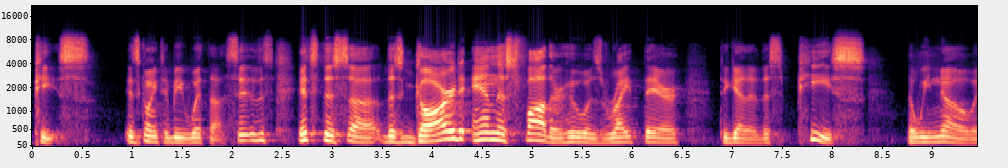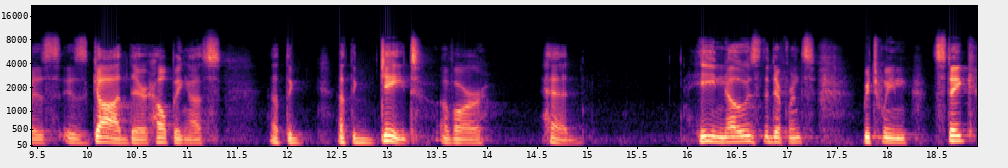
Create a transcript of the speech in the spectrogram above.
peace is going to be with us. It's this, uh, this guard and this father who was right there together. This peace that we know is, is God there helping us at the, at the gate of our head. He knows the difference between steak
